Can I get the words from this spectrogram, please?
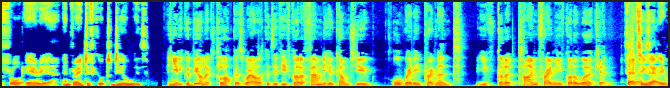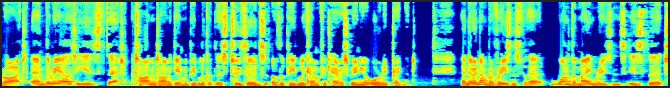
fraught area and very difficult to deal with. And you could be on a clock as well, because if you've got a family who come to you already pregnant, you've got a time frame you've got to work in. That's exactly right. And the reality is that time and time again, when people look at this, two thirds of the people who come for carrier screening are already pregnant. And there are a number of reasons for that. One of the main reasons is that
